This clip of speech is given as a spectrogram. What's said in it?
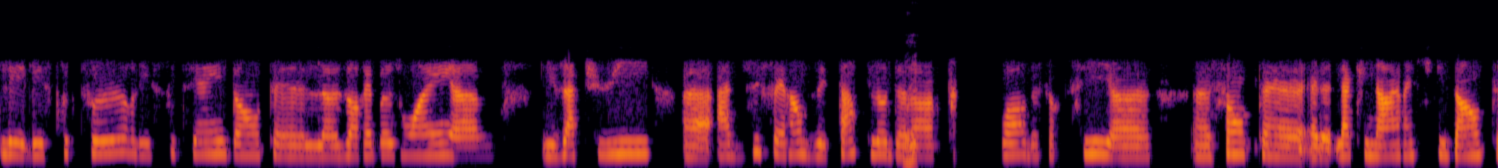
Les, structures, les soutiens dont elles auraient besoin, les appuis, euh, à différentes étapes de leur trajectoire de sortie euh, euh, sont lacunaires, insuffisantes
